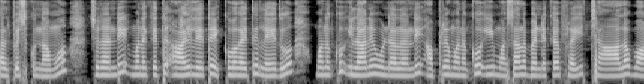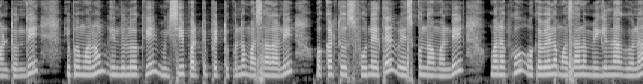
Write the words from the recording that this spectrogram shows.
కలిపేసుకుందాము. చూడండి మనకైతే ఆయిల్ అయితే ఎక్కువగా అయితే లేదు. మనకు ఇలానే ఉండాలండి. అప్పుడే మనకు ఈ మసాలా బెండకాయ ఫ్రై చాలా బాగుంటుంది. ఇప్పుడు మనం ఇందులోకి మిక్సీ పట్టి పెట్టుకున్న మసాలాని ఒక టూ స్పూన్ అయితే వేసుకుందామండి. మనకు ఒకవేళ మసాలా మిగిలినా కూడా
